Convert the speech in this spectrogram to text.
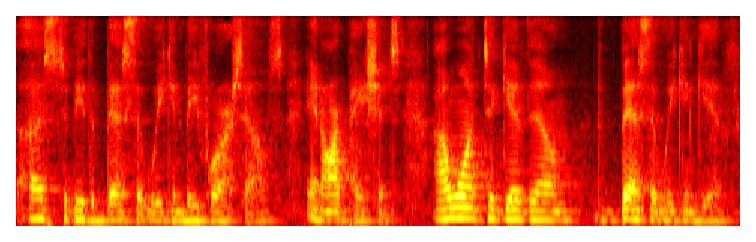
us to be the best that we can be for ourselves and our patients. I want to give them the best that we can give.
